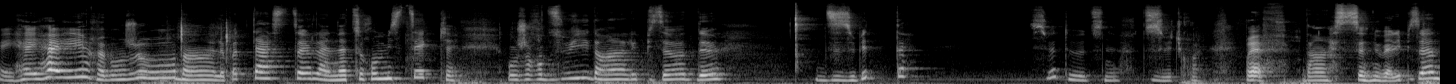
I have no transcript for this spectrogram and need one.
Hey, hey, hey! Rebonjour dans le podcast La Naturo Mystique. Aujourd'hui, dans l'épisode 18. 18 ou 19? 18, je crois. Bref, dans ce nouvel épisode,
